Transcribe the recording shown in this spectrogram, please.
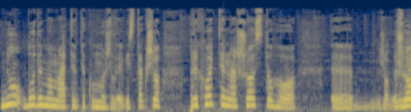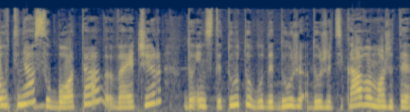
Ну, будемо мати таку можливість. Так що приходьте на 6 е, жовтня, жовтня субота, вечір до інституту буде дуже дуже цікаво. Можете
